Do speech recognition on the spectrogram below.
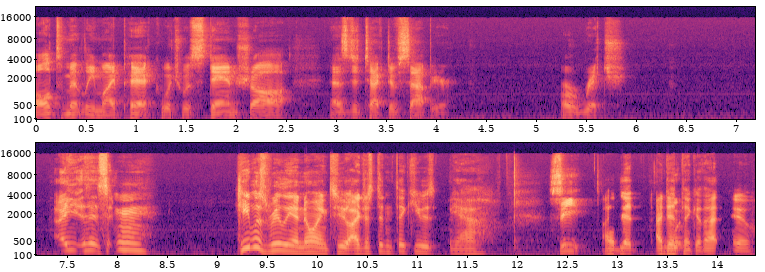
ultimately my pick, which was Stan Shaw as Detective Sapir. Or Rich. I, mm, he was really annoying too. I just didn't think he was. Yeah, See, I did. I did Wh- think of that too.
